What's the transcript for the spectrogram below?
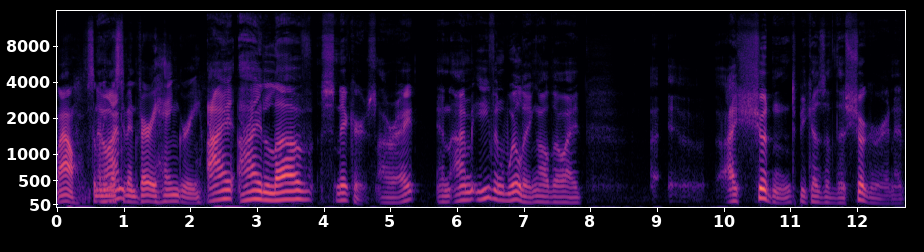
Wow. Somebody No, must I'm- have been very hangry. I I love Snickers, all right, and I'm even willing, although I I shouldn't because of the sugar in it,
